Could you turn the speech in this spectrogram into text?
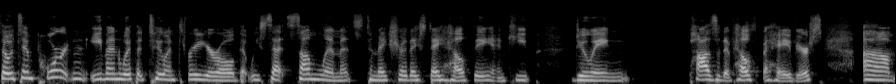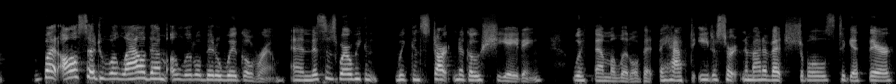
So it's important even with a two and three year old that we set some limits to make sure they stay healthy and keep doing positive health behaviors um, but also to allow them a little bit of wiggle room. And this is where we can we can start negotiating with them a little bit. They have to eat a certain amount of vegetables to get their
